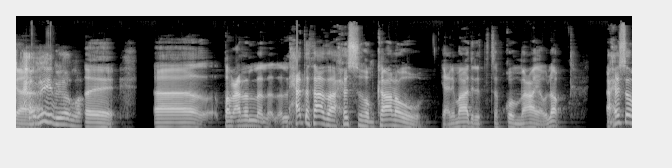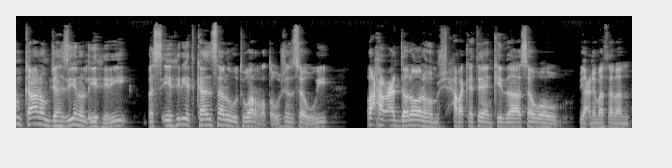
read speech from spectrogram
حبيبي والله. إيه. آه طبعا الحدث هذا أحسهم كانوا يعني ما أدري تتفقون معايا أو لا. أحسهم كانوا مجهزينه الاي 3 بس اي 3 تكنسل وتورطوا وش نسوي؟ راحوا عدلوا لهم حركتين كذا سووا يعني مثلا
